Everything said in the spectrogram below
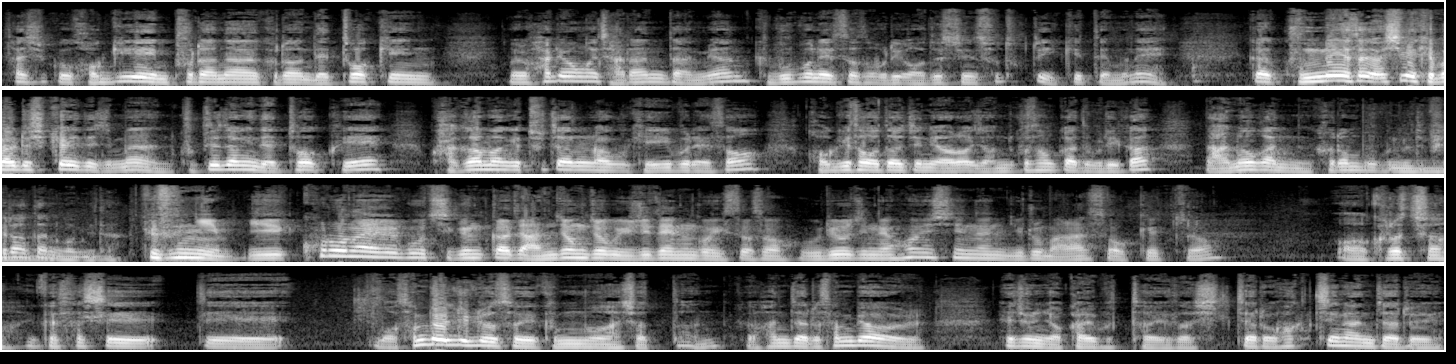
사실 있고 거기에 인프라나 그런 네트워킹을 활용을 잘한다면 그 부분에 있어서 우리가 얻을 수 있는 소득도 있기 때문에 그러니까 국내에서 열심히 개발도 시켜야 되지만 국제적인 네트워크에 과감하게 투자를 하고 개입을 해서 거기서 얻어지는 여러 연구 성과도 우리가 나눠 갖는 그런 부분들도 필요하다는 겁니다. 교수님, 이 코로나19 지금까지 안정적으로 유지되는 거 있어서 의료진의 헌신은 이루 말할 수 없겠죠? 어, 그렇죠. 그러니까 사실 이제 뭐 선별진료소에 근무하셨던 그 환자를 선별해주는 역할부터 해서 실제로 확진 환자를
